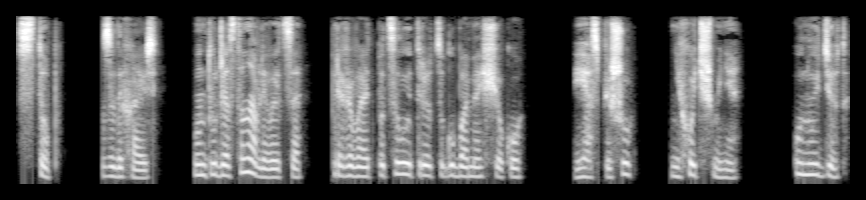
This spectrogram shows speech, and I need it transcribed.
«Стоп!» — задыхаюсь. Он тут же останавливается, прерывает поцелуй трется губами о щеку. «Я спешу. Не хочешь меня?» Он уйдет.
